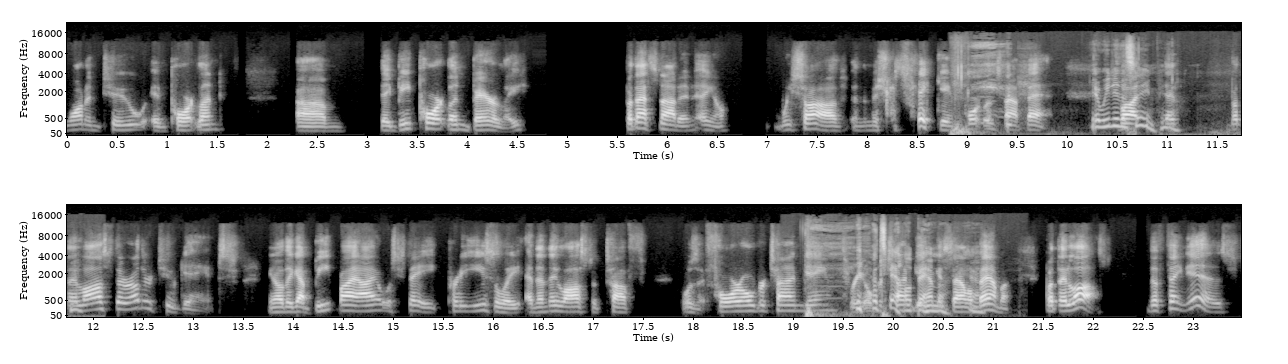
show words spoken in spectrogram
one and two in Portland. Um, they beat Portland barely, but that's not an, you know, we saw in the Michigan State game, Portland's not bad. Yeah, we did the same. Yeah. But they mm. lost their other two games. You know, they got beat by Iowa State pretty easily, and then they lost a tough, what was it four overtime game, three overtime game Alabama, against yeah. Alabama, but they lost. The thing is,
